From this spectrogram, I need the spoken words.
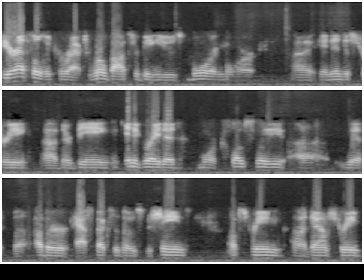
you're absolutely correct. Robots are being used more and more uh, in industry. Uh, they're being integrated more closely uh, with uh, other aspects of those machines upstream, uh, downstream.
